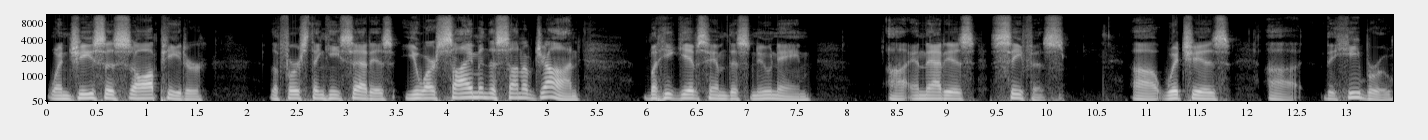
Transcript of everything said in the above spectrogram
when Jesus saw Peter, the first thing he said is, You are Simon the son of John, but he gives him this new name, uh, and that is Cephas, uh, which is uh, the Hebrew,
